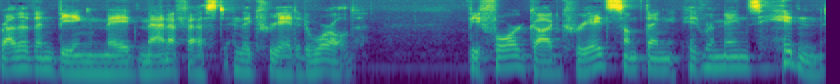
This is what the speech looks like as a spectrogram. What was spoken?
rather than being made manifest in the created world. Before God creates something, it remains hidden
